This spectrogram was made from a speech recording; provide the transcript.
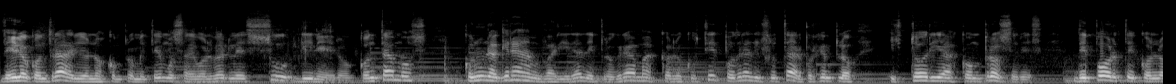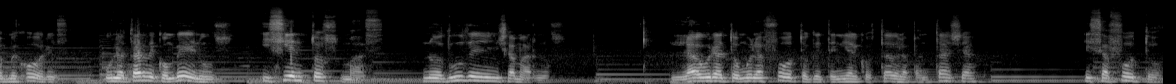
De lo contrario, nos comprometemos a devolverle su dinero. Contamos con una gran variedad de programas con los que usted podrá disfrutar, por ejemplo, historias con próceres, deporte con los mejores, una tarde con Venus y cientos más. No dude en llamarnos. Laura tomó la foto que tenía al costado de la pantalla. Esa foto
